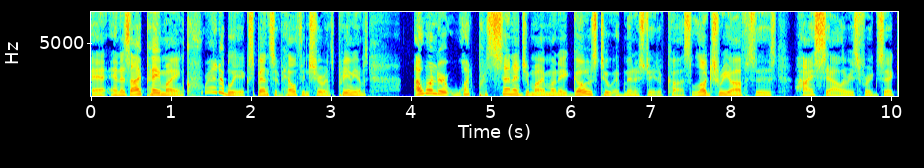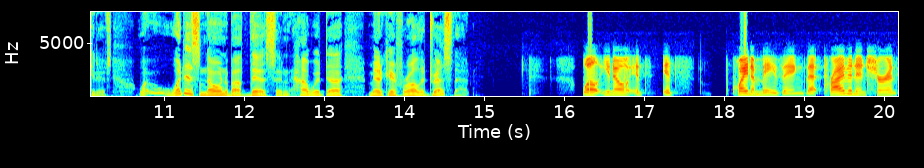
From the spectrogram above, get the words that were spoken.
And as I pay my incredibly expensive health insurance premiums, I wonder what percentage of my money goes to administrative costs, luxury offices, high salaries for executives. What, what is known about this, and how would uh, Medicare for All address that? Well, you know, it's it's quite amazing that private insurance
